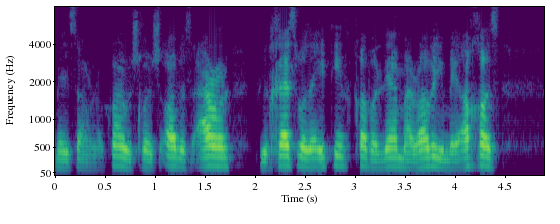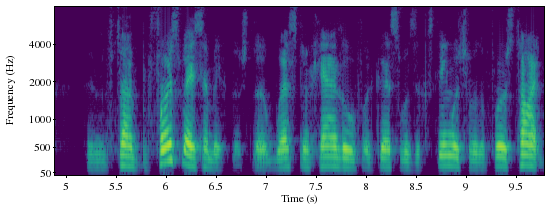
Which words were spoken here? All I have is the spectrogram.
Meis Aaron Akonim, Rosh Chodesh Avis Aaron, Yudches the 18th cup of Nem Aravi Me'achaz. In the time, first base of Mikdash, the western candle, I guess, was extinguished for the first time.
